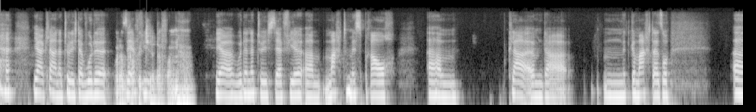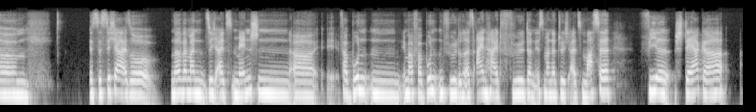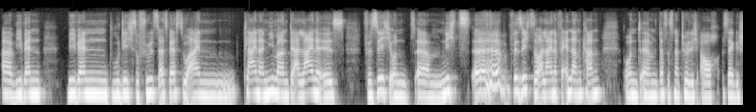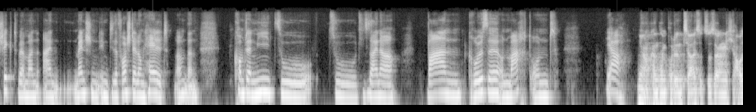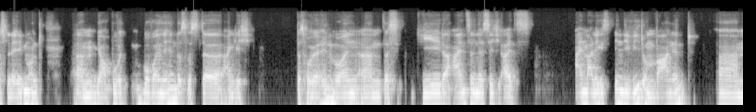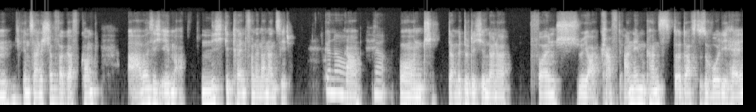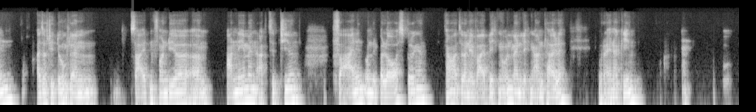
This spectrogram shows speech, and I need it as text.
ja, klar, natürlich, da wurde Oder sehr viel davon. Ja, wurde natürlich sehr viel ähm, Machtmissbrauch ähm, klar ähm, da mm, mitgemacht. Also ähm, es ist sicher, also ne, wenn man sich als Menschen äh, verbunden, immer verbunden fühlt und als Einheit fühlt, dann ist man natürlich als Masse viel stärker, äh, wie wenn wie wenn du dich so fühlst, als wärst du ein kleiner Niemand, der alleine ist für sich und ähm, nichts äh, für sich so alleine verändern kann. Und ähm, das ist natürlich auch sehr geschickt, wenn man einen Menschen in dieser Vorstellung hält. Ne? Dann kommt er nie zu, zu, zu seiner wahren Größe und Macht und ja. Ja, kann sein Potenzial sozusagen nicht ausleben und ähm, ja, wo, wo wollen wir hin? Das ist äh, eigentlich das, wo wir hinwollen, ähm, dass jeder Einzelne sich als einmaliges Individuum wahrnimmt, ähm, in seine Schöpferkraft kommt, aber sich eben nicht getrennt voneinander sieht. Genau. Ja. ja. Und damit du dich in deiner vollen ja, Kraft annehmen kannst, darfst du sowohl die hellen als auch die dunklen Seiten von dir ähm, annehmen, akzeptieren, vereinen und in Balance bringen. Ja, also deine weiblichen und männlichen Anteile oder Energien,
